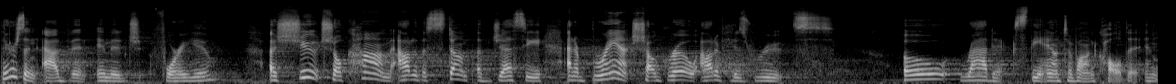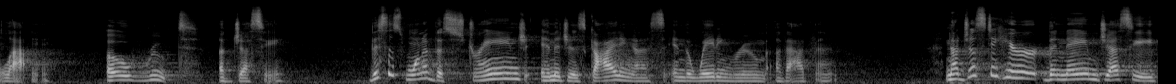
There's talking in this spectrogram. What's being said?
There's an Advent image for you. A shoot shall come out of the stump of Jesse, and a branch shall grow out of his roots. O radix, the Antiphon called it in Latin. O root of Jesse. This is one of the strange images guiding us in the waiting room of Advent. Now, just to hear the name Jesse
